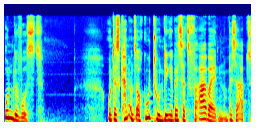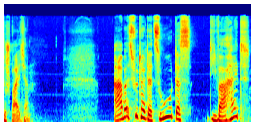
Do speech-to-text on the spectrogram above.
unbewusst. Und das kann uns auch gut tun, Dinge besser zu verarbeiten und besser abzuspeichern. Aber es führt halt dazu, dass die Wahrheit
